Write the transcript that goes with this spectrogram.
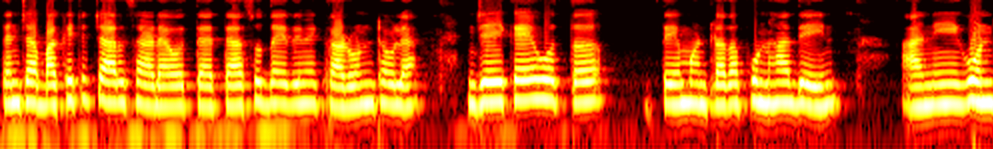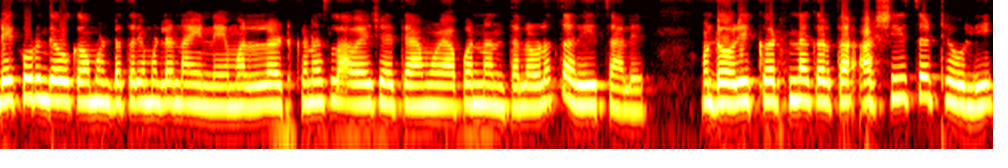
त्यांच्या बाकीच्या चार साड्या होत्या त्यासुद्धा इथे मी काढून ठेवल्या. जे काही होतं ते म्हटलं आता पुन्हा देईन. आणि गोंडे करून देऊ का म्हटलं तरी म्हटलं नाही नाही मला लटकनच लावायची आहे त्यामुळे आपण नंतर लावलं तरीही चालेल. मग डोरी कट न करता अशीच ठेवली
